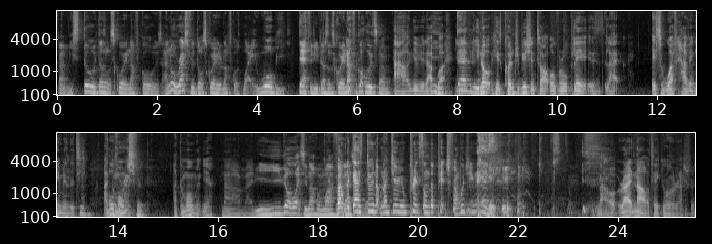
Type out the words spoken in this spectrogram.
fam, he still doesn't score enough goals. I know Rashford don't score enough goals, but Iwobi definitely doesn't score enough goals, fam. I'll give you that. He But you, definitely- you know, his contribution to our overall play is like, it's worth having him in the team at the moment. Rashford. At the moment, yeah. Nah, man, you, you don't watch enough of Marcus Fam, the guy's man. doing up Nigerian Prince on the pitch, fam. What do you mean? now, right now, I'll take him over Rashford.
